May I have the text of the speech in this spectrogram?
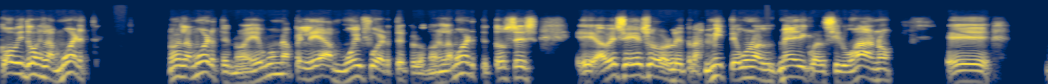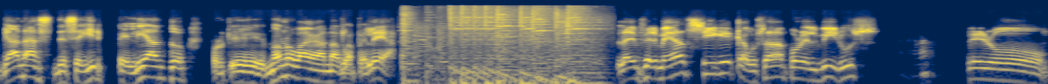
COVID no es la muerte. No es la muerte, no es una pelea muy fuerte, pero no es la muerte. Entonces, eh, a veces eso le transmite uno al médico, al cirujano, eh, ganas de seguir peleando porque no nos va a ganar la pelea. La enfermedad sigue causada por el virus, pero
